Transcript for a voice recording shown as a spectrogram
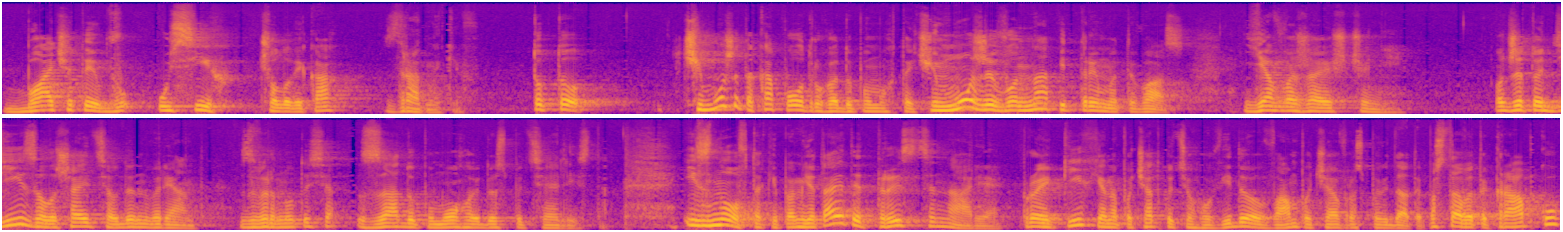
бачити в усіх чоловіках зрадників. Тобто, чи може така подруга допомогти? Чи може вона підтримати вас? Я вважаю, що ні. Отже, тоді залишається один варіант звернутися за допомогою до спеціаліста. І знов таки пам'ятаєте три сценарії, про яких я на початку цього відео вам почав розповідати: поставити крапку,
